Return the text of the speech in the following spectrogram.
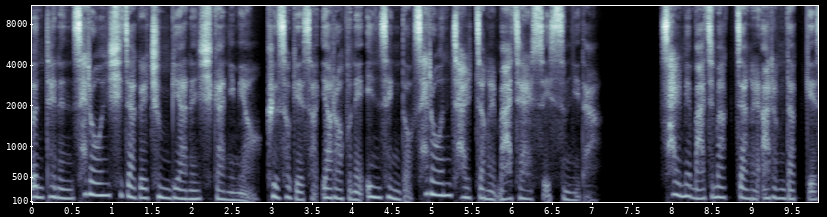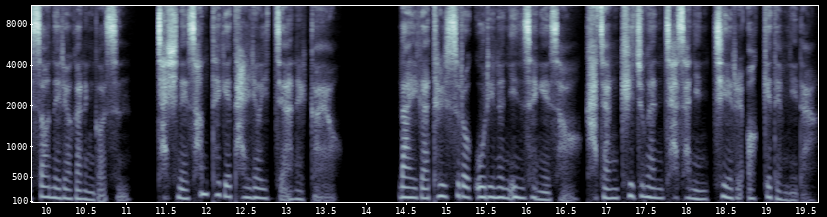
은퇴는 새로운 시작을 준비하는 시간이며 그 속에서 여러분의 인생도 새로운 절정을 맞이할 수 있습니다. 삶의 마지막 장을 아름답게 써내려가는 것은 자신의 선택에 달려 있지 않을까요? 나이가 들수록 우리는 인생에서 가장 귀중한 자산인 지혜를 얻게 됩니다.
